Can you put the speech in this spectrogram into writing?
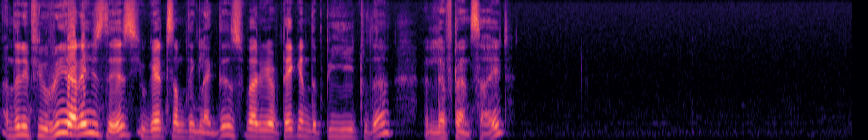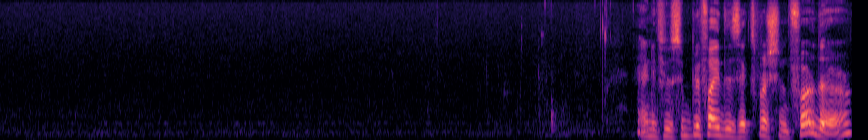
And then if you rearrange this you get something like this where you have taken the PE to the left hand side. And if you simplify this expression further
